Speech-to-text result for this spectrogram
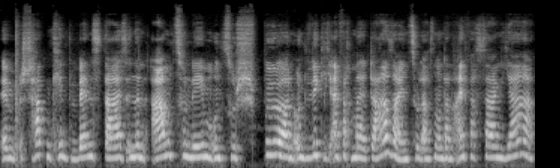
ähm, Schattenkind, wenn es da ist, in den Arm zu nehmen und zu spüren und wirklich einfach mal da sein zu lassen und dann einfach sagen, ja,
